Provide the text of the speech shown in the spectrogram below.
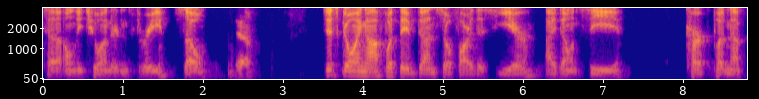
to only 203. So yeah, just going off what they've done so far this year, I don't see Kirk putting up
